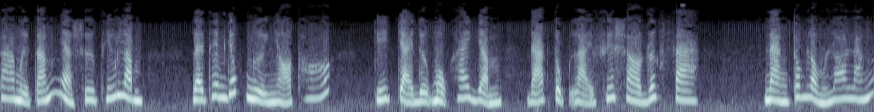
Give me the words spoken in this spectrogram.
xa 18 nhà sư Thiếu Lâm, lại thêm dốc người nhỏ thó, chỉ chạy được một hai dặm đã tụt lại phía sau rất xa. Nàng trong lòng lo lắng,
